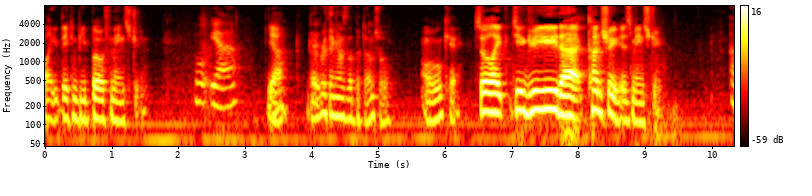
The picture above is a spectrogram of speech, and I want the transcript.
like they can be both mainstream. Well, yeah. Yeah. Good. Everything has the potential. Okay. So, like, do you agree that country is mainstream? Uh,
